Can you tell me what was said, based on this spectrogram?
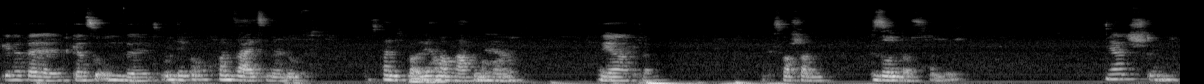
generell, die ganze Umwelt. Und der Geruch von Salz in der Luft. Das fand ich bei Wir haben am Hafen Ja. Ja, klar. Das war schon besonders, fand ich. Ja, das stimmt.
